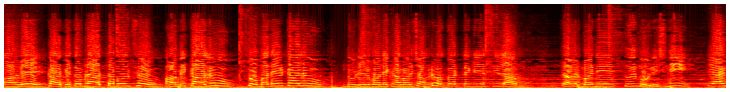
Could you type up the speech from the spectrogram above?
আরে কাকে তোমরা আত্মা বলছো? আমি কালু তোমাদের কালু। দূরের বনে খাবার সংগ্রহ করতে গিয়েছিলাম। তার মানে তুই মরিসনি? আয়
